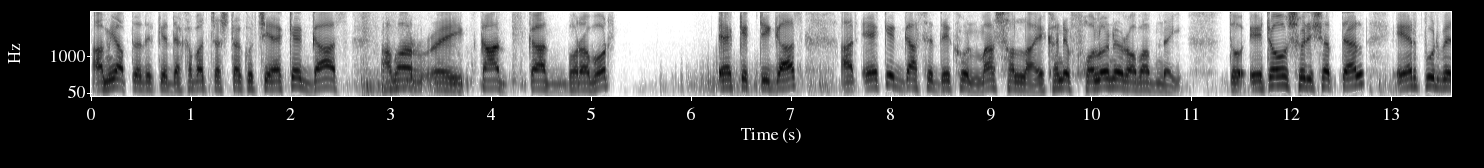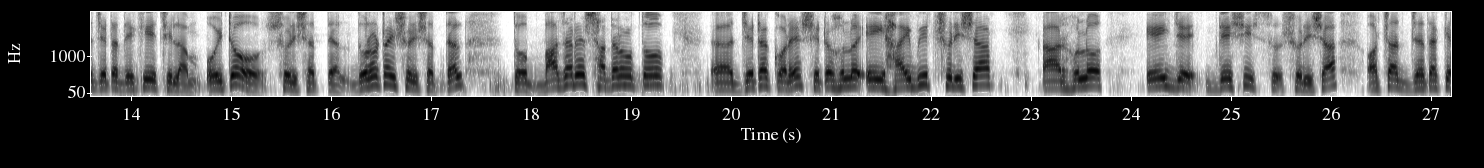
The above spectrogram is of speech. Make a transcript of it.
আমি আপনাদেরকে দেখাবার চেষ্টা করছি, এক এক গাছ আমার এই কাঁধ কাঁধ বরাবর। এক একটি গাছ, আর এক এক গাছে দেখুন মাশাল্লাহ এখানে ফলনের অভাব নাই। তো এটাও সরিষার তেল, এর পূর্বে যেটা দেখিয়েছিলাম, ওইটাও সরিষার তেল, দোনোটাই সরিষার তেল। তো বাজারে সাধারণত যেটা করে, সেটা হলো এই হাইব্রিড সরিষা, আর হলো এই যে দেশি সরিষা, অর্থাৎ যেটাকে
